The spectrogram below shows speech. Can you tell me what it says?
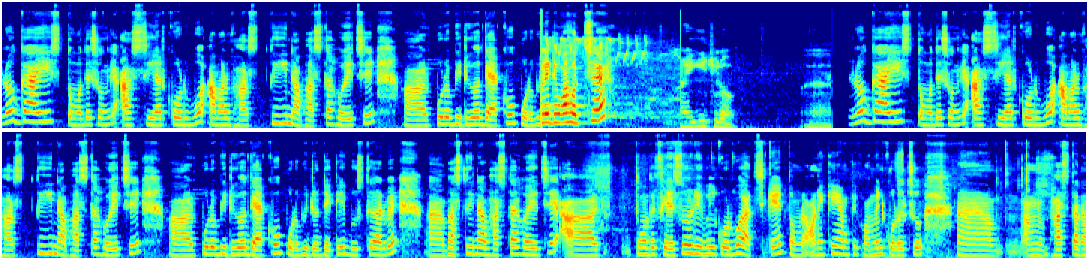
হ্যালো গাইস তোমাদের সঙ্গে আর শেয়ার করব। আমার ভাস্তি না ভাস্তা হয়েছে। আর পুরো ভিডিও দেখো পুরো ভিডিও দেওয়া হচ্ছে। মানে ছিল হ্যালো গাইস, তোমাদের সঙ্গে আর শেয়ার করব। আমার ভাস্তি না ভাস্তা হয়েছে। আর পুরো ভিডিও দেখো, পুরো ভিডিও দেখলেই বুঝতে পারবে ভাস্তি না ভাস্তা হয়েছে। আর তোমাদের ফেসও রিভিল করব আজকে। তোমরা অনেকেই আমাকে কমেন্ট করেছ আমার ভাস্তা না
